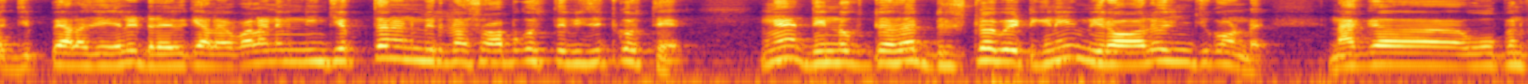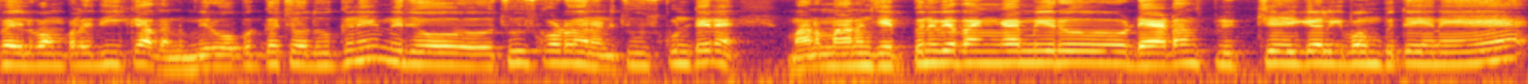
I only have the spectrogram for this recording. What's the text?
జిప్ ఎలా చేయాలి డ్రైవ్కి ఎలా ఇవ్వాలని నేను చెప్తానండి. మీరు నా షాప్కి వస్తే విజిట్కి వస్తే. దీన్ని ఒకసారి దృష్టిలో పెట్టుకుని మీరు ఆలోచించుకోండి. నాకు ఓపెన్ ఫైల్ పంపలేదు ఈ కాదండి. మీరు ఓపెన్గా చదువుకుని మీరు చూసుకోవడమేనండి. చూసుకుంటేనే మనం మనం చెప్పిన విధంగా మీరు డేటాను స్ప్లిట్ చేయగలిగి పంపితేనే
